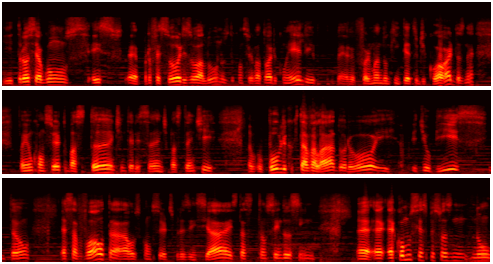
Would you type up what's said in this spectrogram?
e trouxe alguns ex-professores ou alunos do conservatório com ele, é, formando um quinteto de cordas, né? Foi um concerto bastante interessante, bastante. O público que estava lá adorou e pediu bis. Então, essa volta aos concertos presenciais estão tá, sendo assim. É, é, é, como se as pessoas não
